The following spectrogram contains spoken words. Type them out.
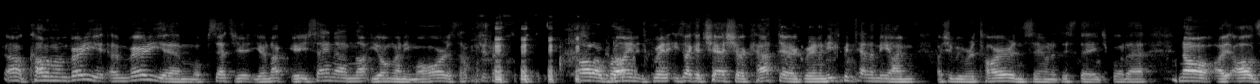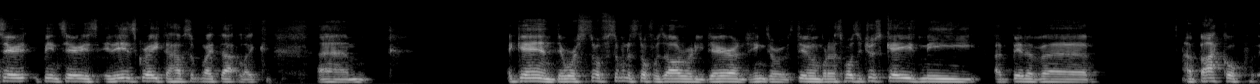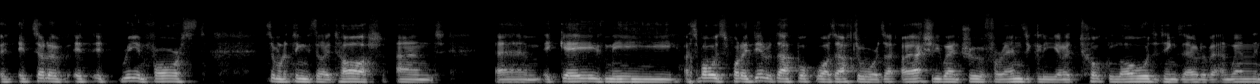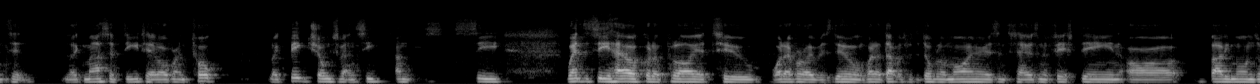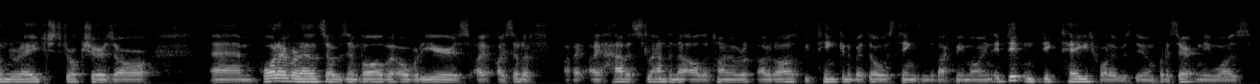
Oh, Colin, I'm very, I'm very um, upset. You're, you're not. You're saying I'm not young anymore. Is that what you're Paul O'Brien is grinning. He's like a Cheshire cat there, grinning. He's been telling me I'm, I should be retiring soon at this stage. But uh, no, I, all ser- being serious, it is great to have something like that. Like, um, again, there were stuff. Some of the stuff was already there and things I was doing, but I suppose it just gave me a bit of a, a backup. It, it sort of, it, it reinforced some of the things that I taught and um, it gave me, I suppose, what I did with that book was afterwards, I, I, actually went through it forensically and I took loads of things out of it and went into like massive detail over and took like big chunks of it and see and see went to see how I could apply it to whatever I was doing, whether that was with the Dublin Minors in 2015 or Ballymun's underage structures or um, whatever else I was involved with over the years, I, I sort of I, I, had a slant in that all the time. I would, I would, always be thinking about those things in the back of my mind. It didn't dictate what I was doing, but it certainly was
